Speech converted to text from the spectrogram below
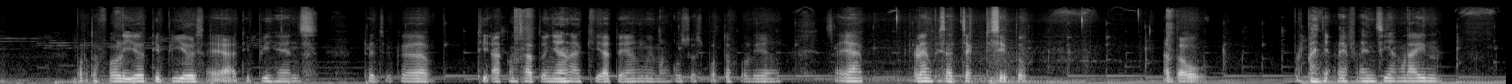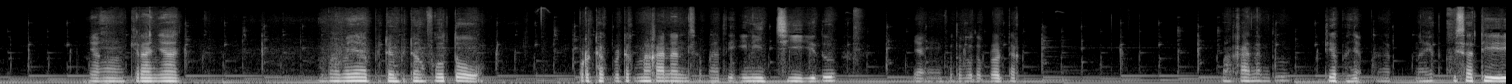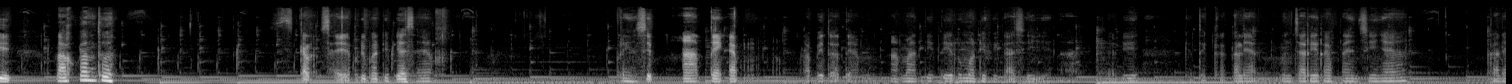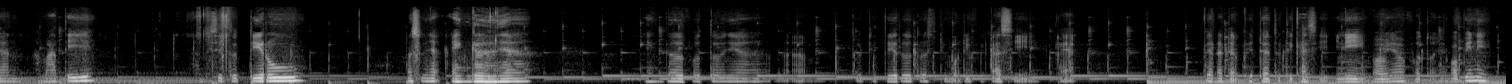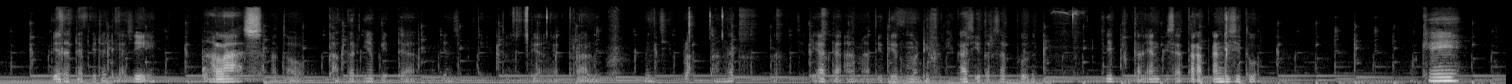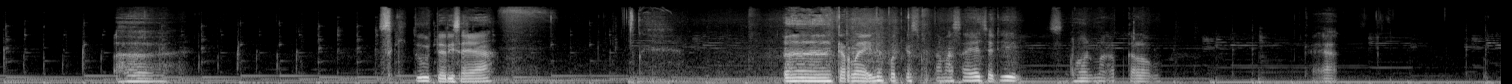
portofolio di bio saya di Behance dan juga di akun satunya lagi ada yang memang khusus portofolio saya. Kalian bisa cek di situ. Atau berbanyak referensi yang lain yang kiranya umpamanya bidang-bidang foto produk-produk makanan seperti ini G itu yang foto-foto produk. Makanan tuh dia banyak banget. Nah itu bisa dilakukan tuh. Kalau saya pribadi biasanya prinsip ATM apa itu ATM amati tiru modifikasi. Nah jadi ketika kalian mencari referensinya kalian amati habis itu tiru maksudnya angle-nya angle fotonya nah, itu ditiru terus dimodifikasi. Kayak biar ada beda tuh dikasih. Ini maunya fotonya kopi nih biar ada beda dikasih alas atau gambarnya beda. Mungkin seperti itu biar nggak terlalu menjiplak banget. Nah, jadi ada amati tiru modifikasi tersebut. Jadi kalian bisa terapkan di situ. Okay. uh, eh, itu dari saya uh, karena ini podcast pertama saya jadi mohon maaf kalau kayak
